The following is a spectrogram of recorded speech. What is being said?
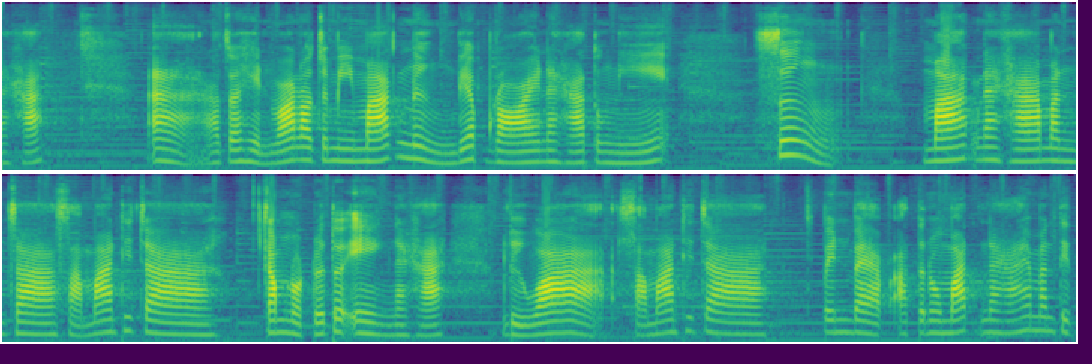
นะคะอ่าเราจะเห็นว่าเราจะมีมาร์กหนึ่งเรียบร้อยนะคะ ตรงนี้ ซึ่งมาร์กนะคะมันจะสามารถที่จะกำหนดด้วยตัวเองนะคะ หรือว่าสามารถที่จะเป็นแบบอัตโนมัตินะคะ ให้มันติด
